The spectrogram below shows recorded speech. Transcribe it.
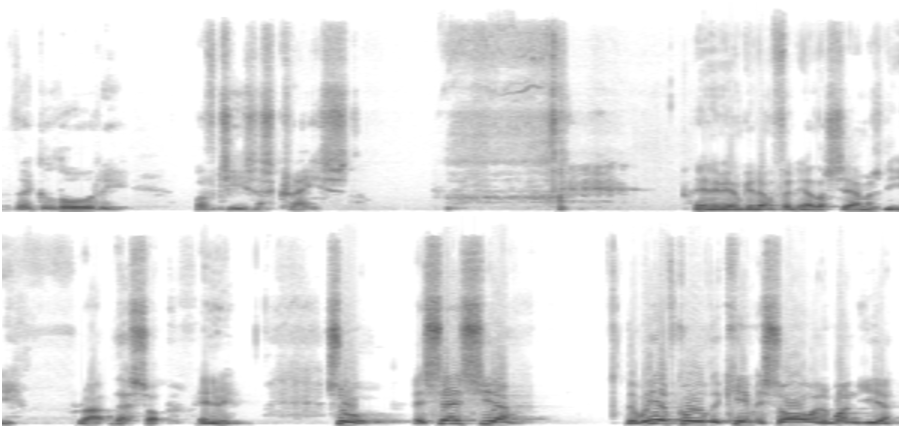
the glory of Jesus Christ. Anyway, I'm going to off into other sermons. Need to wrap this up. Anyway, so it says here the weight of gold that came to Solomon in one year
